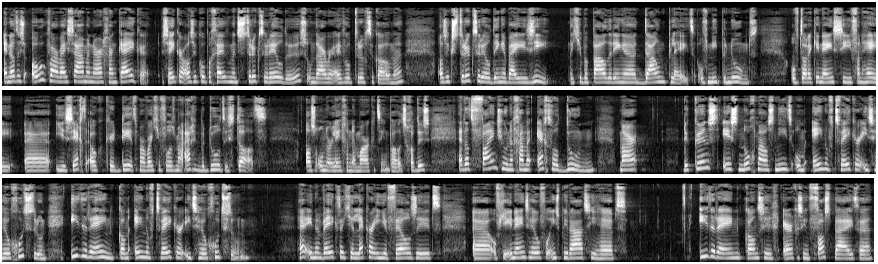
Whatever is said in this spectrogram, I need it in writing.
En dat is ook waar wij samen naar gaan kijken. Zeker als ik op een gegeven moment structureel dus, om daar weer even op terug te komen. Als ik structureel dingen bij je zie, dat je bepaalde dingen downplayt of niet benoemt. Of dat ik ineens zie van hé, hey, uh, je zegt elke keer dit, maar wat je volgens mij eigenlijk bedoelt is dat. Als onderliggende marketingboodschap. Dus en dat fine-tunen gaan we echt wel doen. Maar de kunst is nogmaals niet om één of twee keer iets heel goeds te doen. Iedereen kan één of twee keer iets heel goeds doen. in een week dat je lekker in je vel zit, uh, of je ineens heel veel inspiratie hebt. Iedereen kan zich ergens in vastbijten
